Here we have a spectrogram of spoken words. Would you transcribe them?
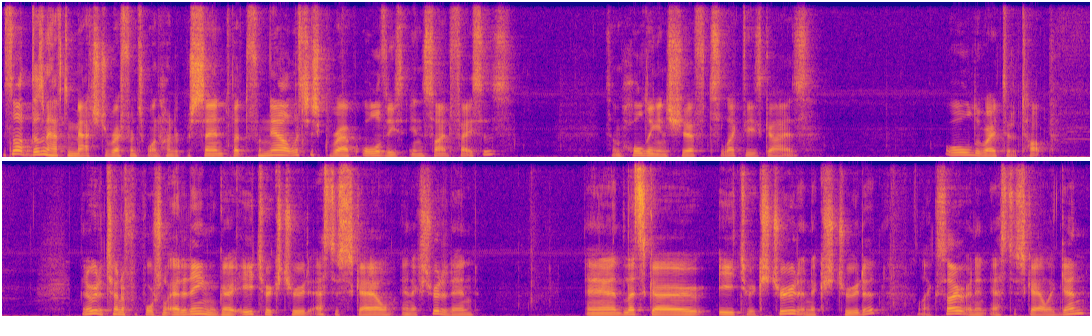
It's not, doesn't have to match the reference 100%, but for now, let's just grab all of these inside faces. So I'm holding in shift, select these guys all the way to the top. And we're to turn off proportional editing. We'll go E to extrude, S to scale, and extrude it in. And let's go E to extrude and extrude it like so, and then S to scale again.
